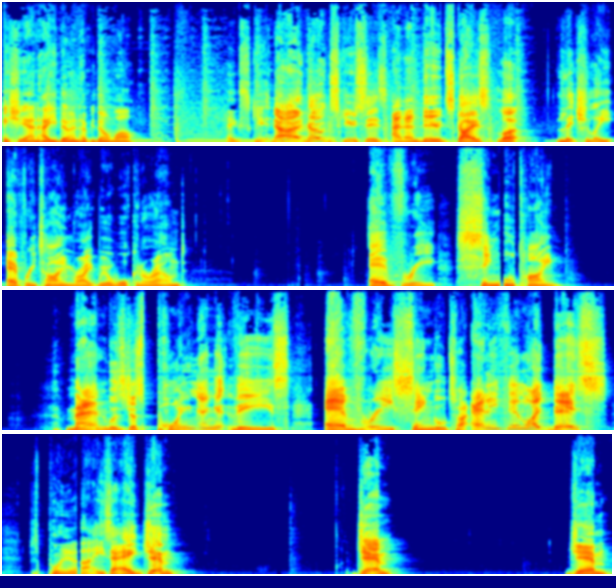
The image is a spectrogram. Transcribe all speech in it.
Hey Shian, how you doing? Hope you're doing well. Excuse no, no excuses. And then, dudes, guys, look, literally every time, right? We were walking around. Every single time, man was just pointing at these every single time. Anything like this, just pointing at. He said, "Hey, Jim, Jim, Jim."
